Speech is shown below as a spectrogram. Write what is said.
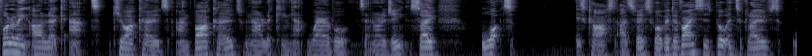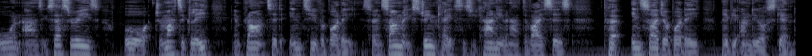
Following our look at QR codes and barcodes, we're now looking at wearable technology. So, what is classed as this? Well, the devices built into clothes, worn as accessories, or dramatically implanted into the body. So, in some extreme cases, you can even have devices put inside your body, maybe under your skin,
